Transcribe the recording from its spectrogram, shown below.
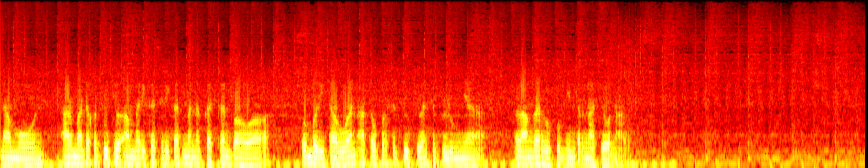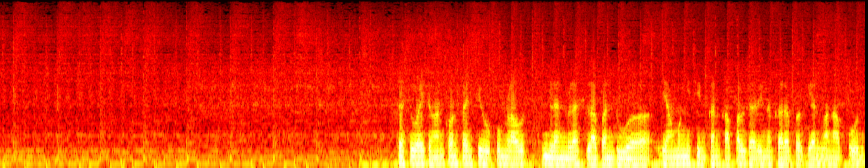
Namun, armada ketujuh Amerika Serikat menegaskan bahwa pemberitahuan atau persetujuan sebelumnya melanggar hukum internasional. Sesuai dengan Konvensi Hukum Laut 1982 yang mengizinkan kapal dari negara bagian mana pun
